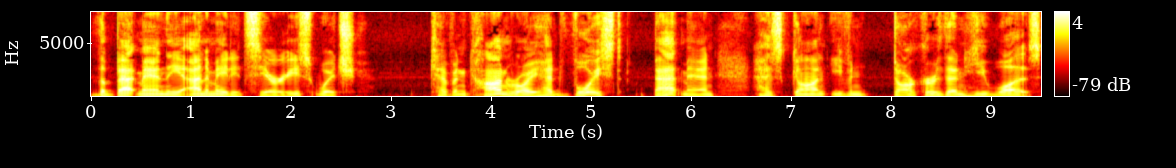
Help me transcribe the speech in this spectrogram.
the Batman the Animated Series, which Kevin Conroy had voiced Batman, has gone even darker than he was.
